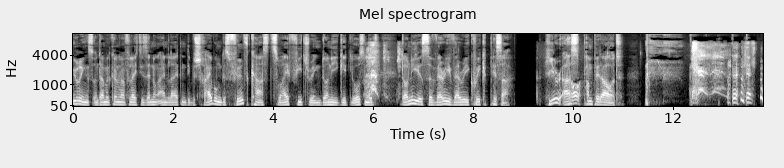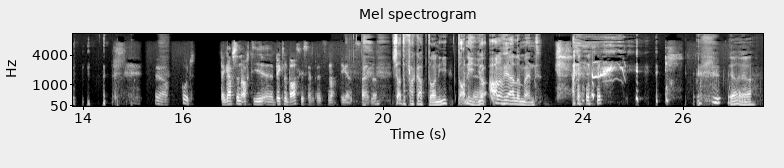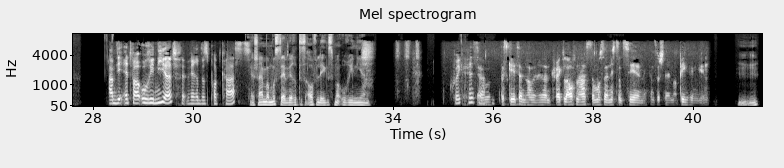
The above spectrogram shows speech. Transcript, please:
Übrigens, und damit können wir vielleicht die Sendung einleiten, die Beschreibung des Filthcast 2 featuring Donny geht los mit Donny is a very, very quick pisser. Hear us oh. pump it out. ja, gut. Da gab's dann auch die äh, Big Lebowski Samples noch die ganze Zeit, ne? Shut the fuck up, Donny. Donny, ja. you're out of your element. ja, ja. Haben die etwa uriniert während des Podcasts? Ja, scheinbar musste er während des Auflegens mal urinieren. Quick Pisser. Ja, das geht ja noch, wenn du einen Track laufen hast, dann musst du ja nichts erzählen. Dann kannst du schnell mal pinkeln gehen. Mhm.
